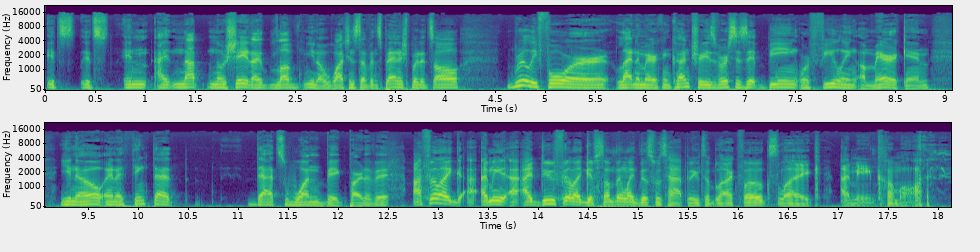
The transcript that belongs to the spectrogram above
it's it's in I not no shade. I love you know watching stuff in Spanish, but it's all really for Latin American countries versus it being or feeling American. You know, and I think that that's one big part of it. i feel like i mean I, I do feel like if something like this was happening to black folks like i mean come on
